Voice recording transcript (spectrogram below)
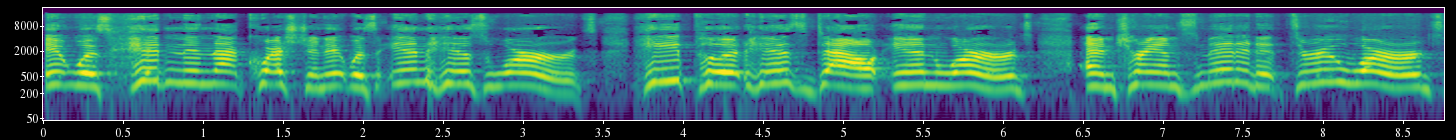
it was hidden in that question. It was in his words. He put his doubt in words and transmitted it through words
